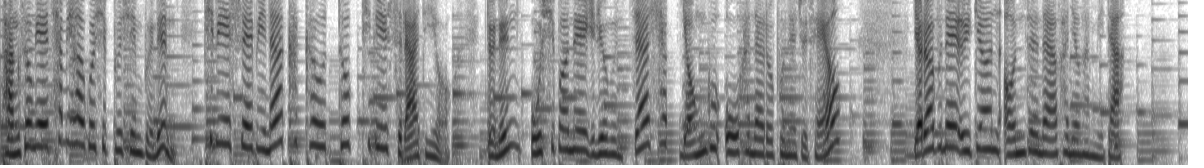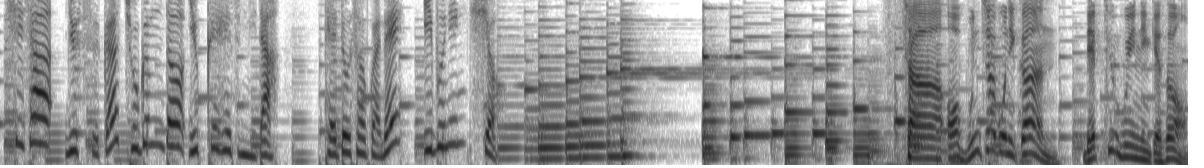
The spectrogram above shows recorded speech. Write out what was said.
방송에 참여하고 싶으신 분은 TBS 앱이나 카카오톡 TBS 라디오 또는 50원의 유료 문자 샵 0951로 보내주세요. 여러분의 의견 언제나 환영합니다. 시사 뉴스가 조금 더 유쾌해집니다. 대도서관의 이브닝 쇼. 자, 어, 문자 보니까 넵튠 부인님께서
